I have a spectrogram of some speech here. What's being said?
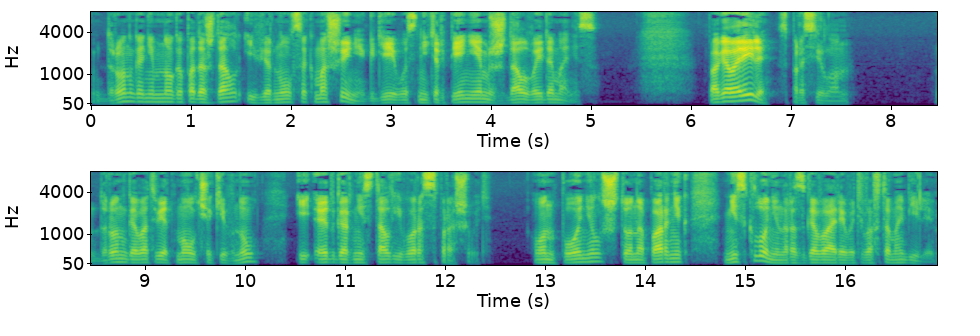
Дронго немного подождал и вернулся к машине, где его с нетерпением ждал Вейдеманис. «Поговорили?» — спросил он. Дронго в ответ молча кивнул, и Эдгар не стал его расспрашивать. Он понял, что напарник не склонен разговаривать в автомобиле.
